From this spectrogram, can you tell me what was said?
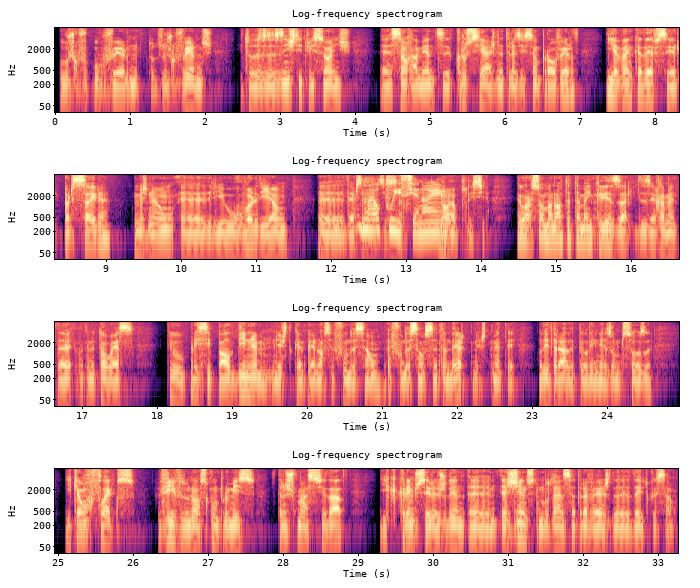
os, o governo, todos os governos e todas as instituições uh, são realmente cruciais na transição para o verde e a banca deve ser parceira, mas não, uh, diria, o guardião uh, desta Não transição. é o polícia, não é? Não é o polícia. Agora, só uma nota também queria dizer realmente relativamente ao S, que o principal dínamo neste campo é a nossa fundação, a Fundação Santander, que neste momento é liderada pela Inês Homem de Souza, e que é um reflexo vivo do nosso compromisso de transformar a sociedade e que queremos ser agentes de mudança através de, da educação.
